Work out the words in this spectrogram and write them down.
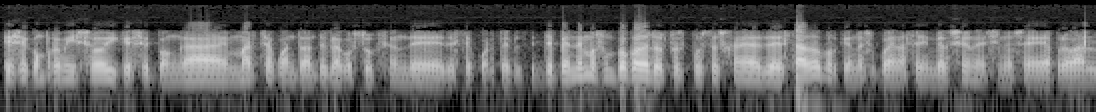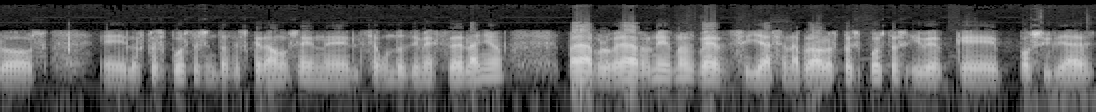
ese compromiso y que se ponga en marcha cuanto antes la construcción de, este cuartel. Dependemos un poco de los presupuestos generales del Estado porque no se pueden hacer inversiones si no se aprueban los, eh, los presupuestos, entonces quedamos en el segundo trimestre del año para volver a reunirnos, ver si ya se han aprobado los presupuestos y ver qué posibilidades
